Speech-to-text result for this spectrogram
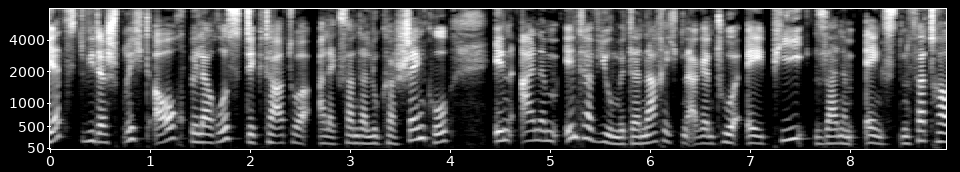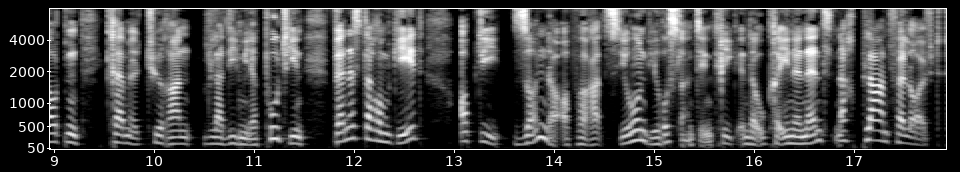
Jetzt widerspricht auch Belarus-Diktator Alexander Lukaschenko in einem Interview mit der Nachrichtenagentur AP seinem engsten Vertrauten, Kreml-Tyrann Wladimir Putin, wenn es darum geht, ob die Sonderoperation, wie Russland den Krieg in der Ukraine nennt, nach Plan verläuft.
